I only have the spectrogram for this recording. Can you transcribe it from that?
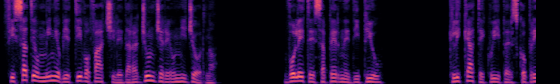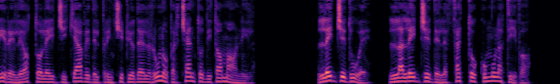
Fissate un mini obiettivo facile da raggiungere ogni giorno. Volete saperne di più? Cliccate qui per scoprire le 8 leggi chiave del principio del 1% di Tom O'Neill. Legge 2. La legge dell'effetto cumulativo.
